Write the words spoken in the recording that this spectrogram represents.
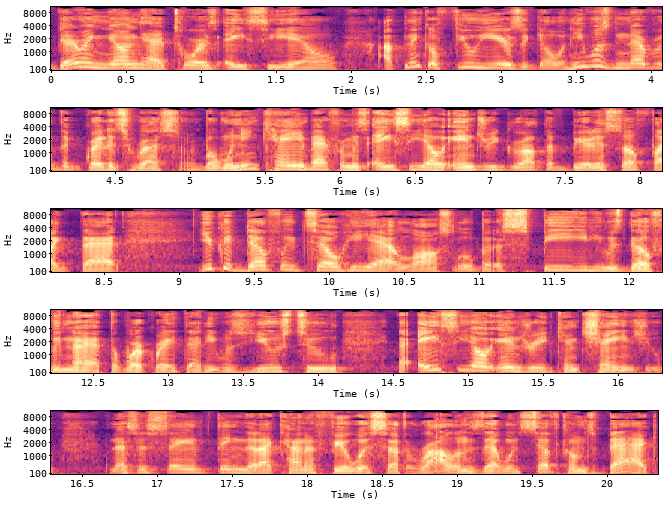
Darren Young had tore his ACL, I think a few years ago, and he was never the greatest wrestler. But when he came back from his ACL injury, grew out the beard and stuff like that, you could definitely tell he had lost a little bit of speed. He was definitely not at the work rate that he was used to. An ACL injury can change you. And that's the same thing that I kind of feel with Seth Rollins that when Seth comes back,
